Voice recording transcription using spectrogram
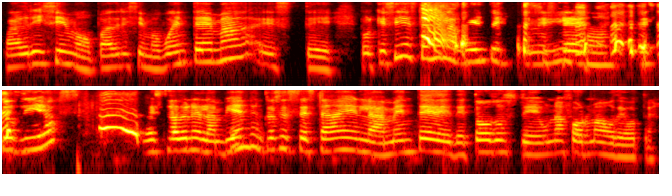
Padrísimo, padrísimo. Buen tema, este, porque sí está en el ambiente en este, estos días. Ha estado en el ambiente, entonces está en la mente de, todos de una forma o de otra.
